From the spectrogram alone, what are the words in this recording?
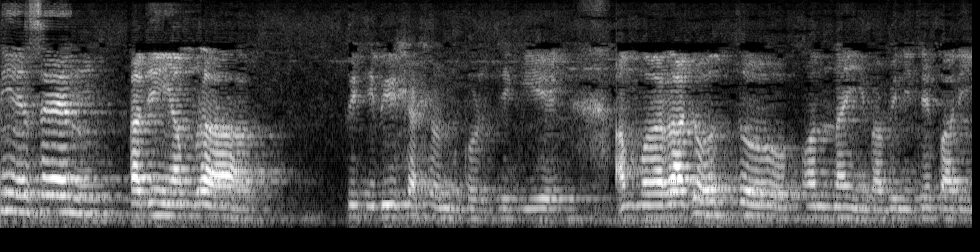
নিয়েছেন কাজেই আমরা পৃথিবী শাসন করতে গিয়ে আমরা রাজত্ব অন্যায় ভাবে নিতে পারি।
